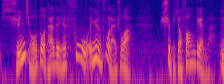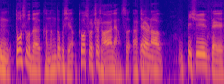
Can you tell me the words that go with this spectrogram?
寻求堕胎的这些妇孕妇来说啊是比较方便的。嗯，多数的可能都不行，多数至少要两次。啊，这儿呢必须得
